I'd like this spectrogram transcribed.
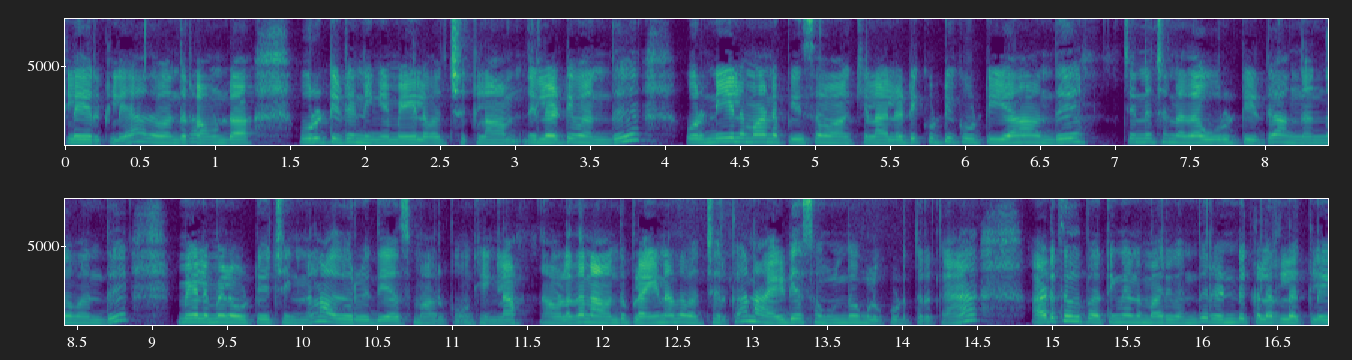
கிளே இருக்கு இல்லையா? அதை வந்து ரவுண்டாக உருட்டிட்டு நீங்கள் மேலே வச்சுக்கலாம். இல்லாட்டி வந்து ஒரு நீளமான பீஸை வாங்கிக்கலாம். இல்லாட்டி குட்டி குட்டியாக வந்து சின்ன சின்னதாக உருட்டிட்டு அங்கங்கே வந்து மேலே மேலே ஒட்டி வச்சிங்கனாலும் அது ஒரு வித்தியாசமாக இருக்கும் ஓகேங்களா? அவ்வளோதான் நான் வந்து ப்ளைனாக தான் வச்சுருக்கேன். நான் ஐடியாஸ் உங்களுக்கு உங்களுக்கு கொடுத்துருக்கேன். அடுத்தது பார்த்திங்கன்னா இந்த மாதிரி வந்து ரெண்டு கலரில் க்ளே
